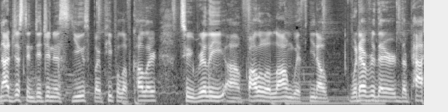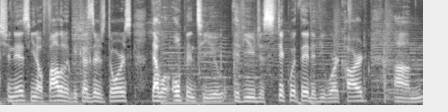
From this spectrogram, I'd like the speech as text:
not just indigenous youth, but people of color to really uh, follow along with, you know, whatever their, their passion is, you know, follow it because there's doors that will open to you if you just stick with it, if you work hard. Um,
